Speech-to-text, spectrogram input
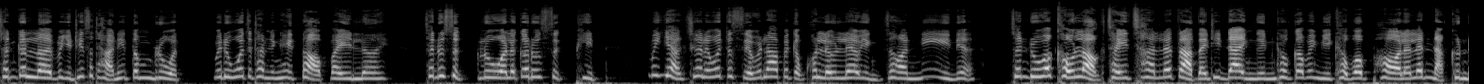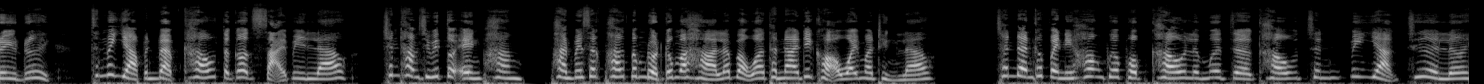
ฉันก็เลยไปอยู่ที่สถานีตำรวจ ไม่รู้ว่าจะทำยังไงต่อไปเลย ฉันรู้สึกกลัวแล้วก็รู้สึกผิด ไม่อยากเชื่อเลยว่าจะเสียเวลาไปกับคนเลวๆอย่างจอห์นนี่เนี่ย ฉันรู้ว่าเขาหลอกใช้ฉันและตราบใดที่ได้เงินเขาก็ไม่มีคำว่าพอและเล่นหนักขึ้นเรื่อยๆ ฉันไม่อยากเป็นแบบเขาแต่ก็สายไปแล้ว ฉันทำชีวิตตัวเองพัง ผ่านไปสักพักตำรวจก็มาหาและบอกว่าทนายที่ขอเอาไว้มาถึงแล้ว ฉันเดินเข้าไปในห้องเพื่อพบเขาและเมื่อเจอเขาฉันไม่อยากเชื่อเลย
